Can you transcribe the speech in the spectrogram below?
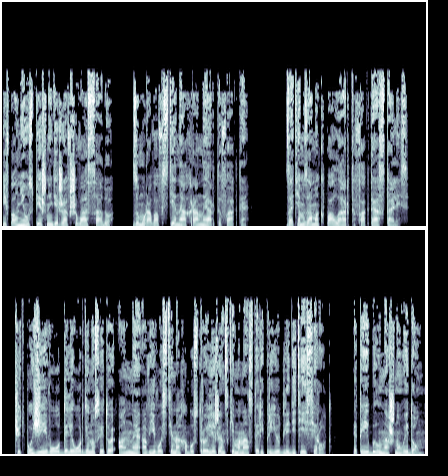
и вполне успешно державшего осаду, замуровав в стены охранные артефакты. Затем замок пал, а артефакты остались. Чуть позже его отдали ордену Святой Анны, а в его стенах обустроили женский монастырь и приют для детей-сирот. Это и был наш новый дом.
